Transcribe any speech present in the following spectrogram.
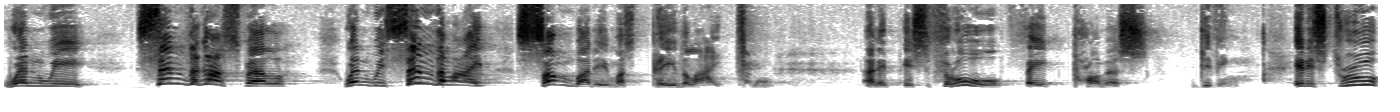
When we send the gospel, when we send the light, somebody must pay the light. And it is through faith promise giving. It is through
